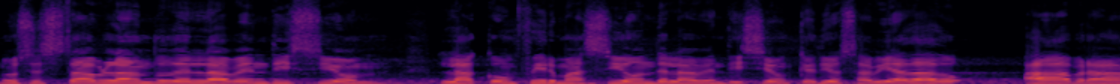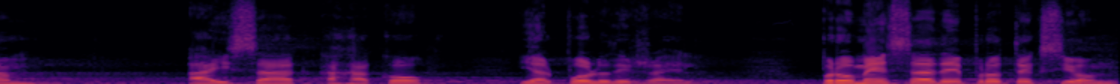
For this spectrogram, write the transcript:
nos está hablando de la bendición, la confirmación de la bendición que Dios había dado a Abraham, a Isaac, a Jacob y al pueblo de Israel. Promesa de protección,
